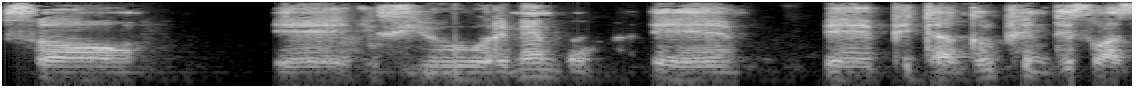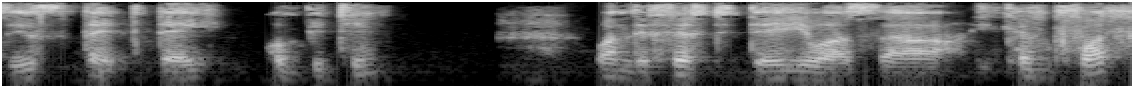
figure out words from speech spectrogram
So, uh, if you remember, uh, Peter Gilpin, this was his third day competing. On the first day, he was uh, he came fourth.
